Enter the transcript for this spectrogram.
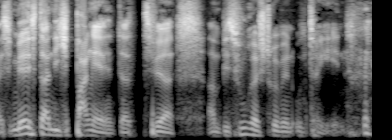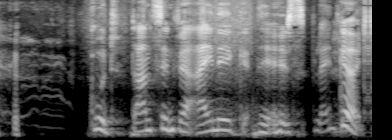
also mir ist da nicht bange, dass wir am Besucherströmen untergehen. Good.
